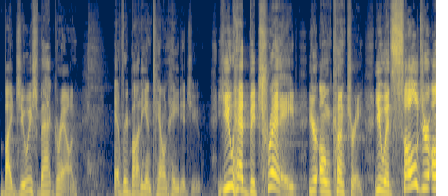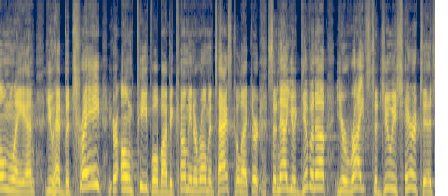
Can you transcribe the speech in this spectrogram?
by Jewish background, everybody in town hated you. You had betrayed your own country. You had sold your own land. You had betrayed your own people by becoming a Roman tax collector. So now you had given up your rights to Jewish heritage.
